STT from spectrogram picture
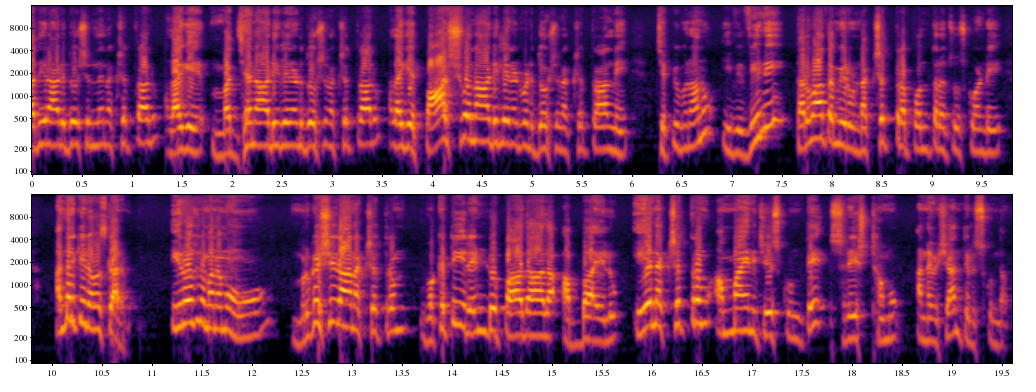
ఆదినాడి దోషం లేని నక్షత్రాలు అలాగే మధ్యనాడి లేని దోష నక్షత్రాలు అలాగే పార్శ్వనాడి లేనటువంటి దోష నక్షత్రాలని చెప్పి ఉన్నాను. ఇవి విని తర్వాత మీరు నక్షత్ర పొంతన చూసుకోండి. అందరికీ నమస్కారం. ఈ రోజున మనము మృగశిర నక్షత్రం ఒకటి రెండు పాదాల అబ్బాయిలు. ఏ నక్షత్రం అమ్మాయిని చేసుకుంటే శ్రేష్టము అన్న విషయాన్ని తెలుసుకుందాం.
